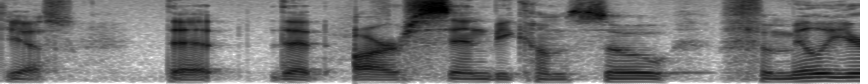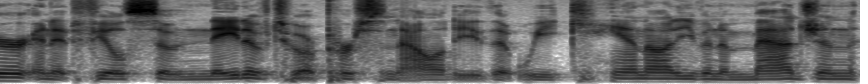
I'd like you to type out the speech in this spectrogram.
Yes. that that our sin becomes so familiar and it feels so native to our personality that we cannot even imagine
